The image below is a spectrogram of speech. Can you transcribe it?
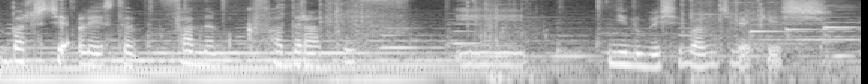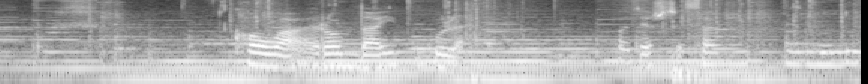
Wybaczcie, ale jestem fanem kwadratów nie lubię się bawić w jakieś koła, ronda i w ogóle. Chociaż czasami z.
